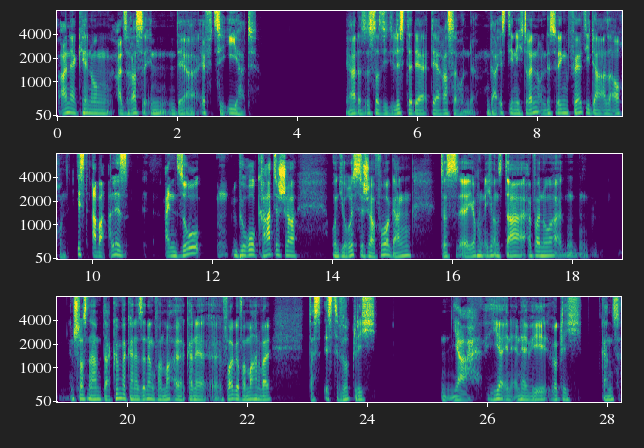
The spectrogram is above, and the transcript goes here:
Anerkennung als Rasse in der FCI hat. Ja, das ist also die Liste der, der Rassehunde. Da ist die nicht drin und deswegen fällt die da also auch rum. Ist aber alles ein so bürokratischer und juristischer Vorgang, dass äh, Jochen und ich uns da einfach nur äh, entschlossen haben, da können wir keine Sendung von äh, keine äh, Folge von machen, weil das ist wirklich, ja, hier in NRW wirklich ganz,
